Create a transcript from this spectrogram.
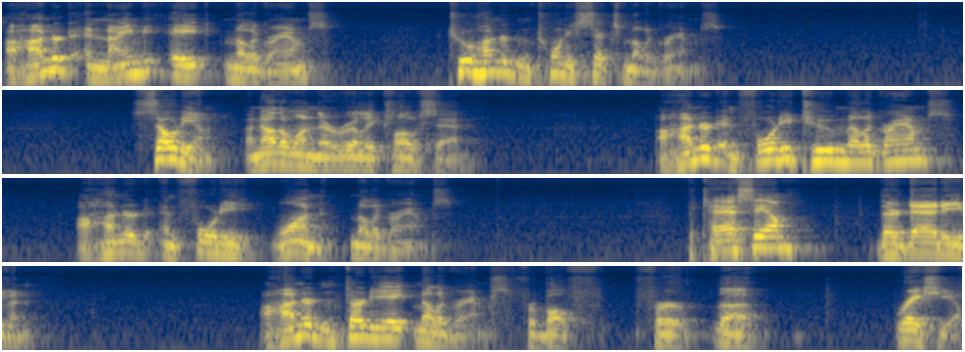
198 milligrams, 226 milligrams. Sodium, another one they're really close in. 142 milligrams, 141 milligrams. Potassium, they're dead even. 138 milligrams for both, for the ratio.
